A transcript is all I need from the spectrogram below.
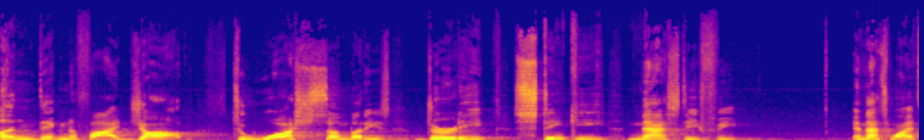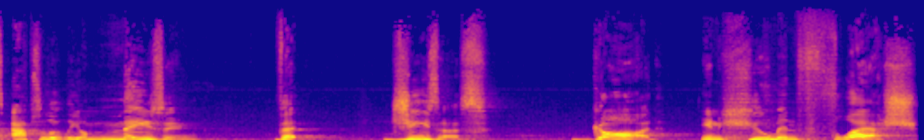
undignified job to wash somebody's dirty, stinky, nasty feet. And that's why it's absolutely amazing that Jesus, God in human flesh,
